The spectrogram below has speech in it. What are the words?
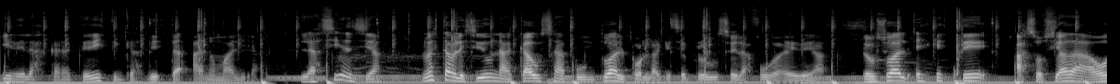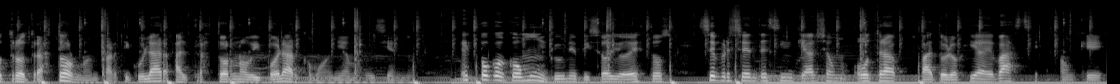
y de las características de esta anomalía. La ciencia no ha establecido una causa puntual por la que se produce la fuga de ideas. Lo usual es que esté asociada a otro trastorno, en particular al trastorno bipolar, como veníamos diciendo. Es poco común que un episodio de estos se presente sin que haya otra patología de base, aunque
